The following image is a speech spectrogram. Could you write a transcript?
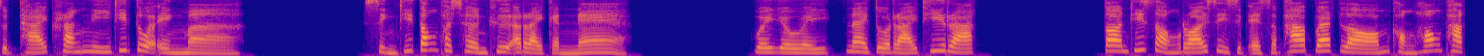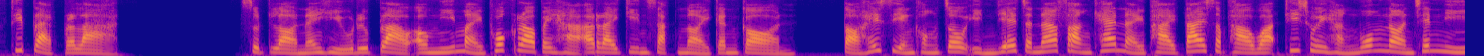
สุดท้ายครั้งนี้ที่ตัวเองมา สิ่งที่ต้องเผชิญคืออะไรกันแน่ เวยเวยนายตัวร้ายที่รัก ตอนที่ 241 สภาพแวดล้อมของห้องพักที่แปลกประหลาด สุดหล่อนายหิวหรือเปล่าเอางี้ไหมพวกเราไปหาอะไรกินสักหน่อยกันก่อน ต่อให้เสียงของโจอินเย่จะน่าฟังแค่ไหนภายใต้สภาวะที่ชุยหังง่วงนอนเช่นนี้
